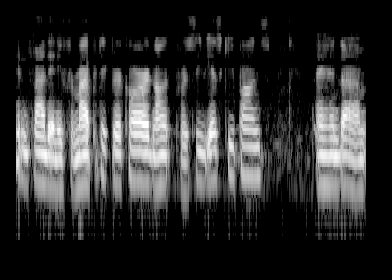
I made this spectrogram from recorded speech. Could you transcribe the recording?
couldn't find any for my particular card, not for CVS coupons. and um,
